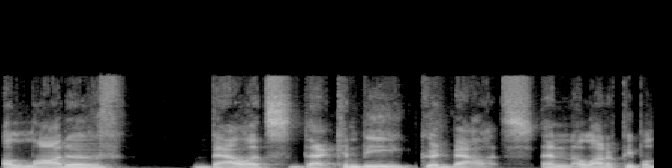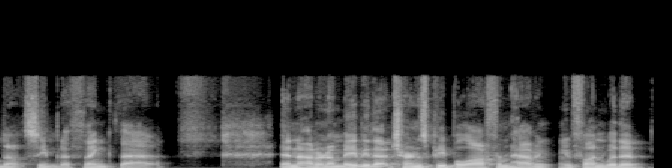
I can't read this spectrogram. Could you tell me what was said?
a lot of ballots that can be good ballots. And a lot of people don't seem to think that and I don't know, maybe that turns people off from having fun with it.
